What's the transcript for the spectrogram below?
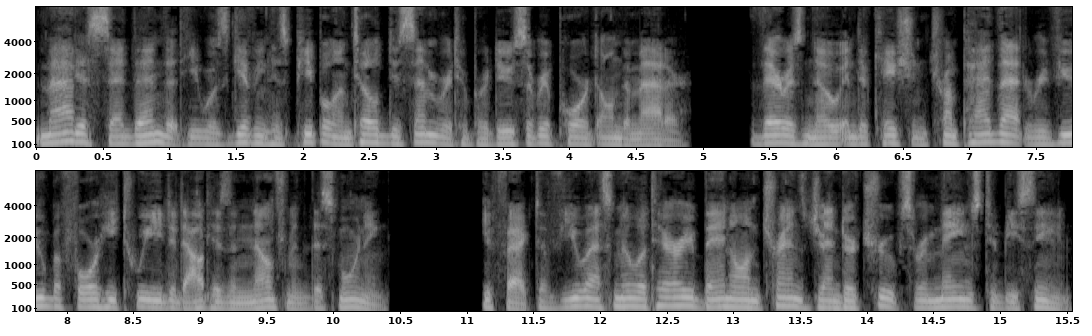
Mattis said then that he was giving his people until December to produce a report on the matter. There is no indication Trump had that review before he tweeted out his announcement this morning. Effect of U.S. military ban on transgender troops remains to be seen.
